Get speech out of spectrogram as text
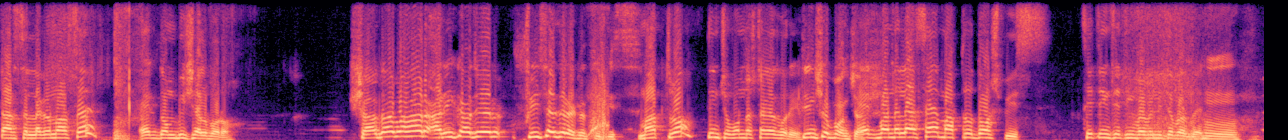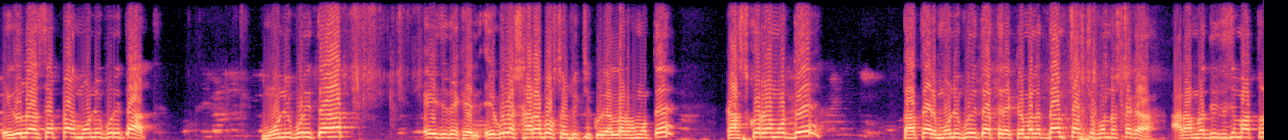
টার্সেল লাগানো আছে একদম বিশাল বড়। সাদা বাহার আরি কাজের ফ্রি সাইজের একটা থ্রি পিস মাত্র তিনশো পঞ্চাশ টাকা করে। তিনশো পঞ্চাশ। এক বান্ডেলে আছে মাত্র দশ পিস সেটিং সেটিং ভাবে নিতে পারবেন। এগুলো আছে আপনার মণিপুরি তাঁত। মণিপুরি তাঁত এই যে দেখেন এগুলো সারা বছর বিক্রি করি আল্লাহর রহমতে। কাজ করার মধ্যে তাঁতের মণিপুরি তাঁতের একটা মালের দাম চারশো পঞ্চাশ টাকা। আর আমরা দিতেছি মাত্র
